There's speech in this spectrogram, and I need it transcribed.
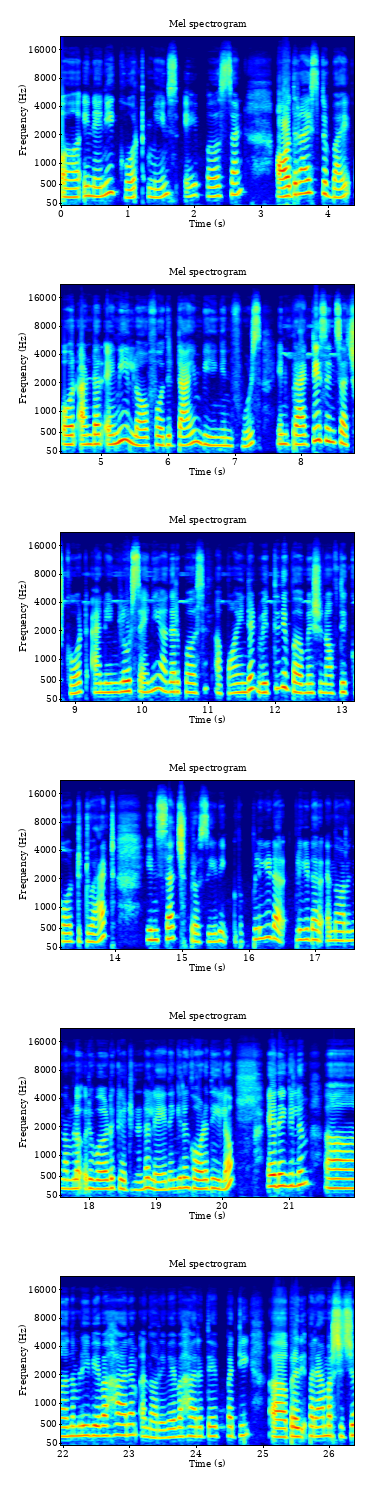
proceeding in any court means a person authorized by or under any law for the time being in force in practice in such court and includes any other person appointed with the permission of the court to act in such proceeding അപ്പോൾ പ്ലീഡർ പ്ലീഡർ എന്ന് പറഞ്ഞ് നമ്മൾ ഒരു വേർഡ് കേട്ടിട്ടുണ്ട് അല്ലേ ഏതെങ്കിലും കോടതിയിലോ ഏതെങ്കിലും നമ്മൾ ഈ വ്യവഹാരം എന്ന് പറയും വ്യവഹാരത്തെ പറ്റി പരാമർശിച്ച്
